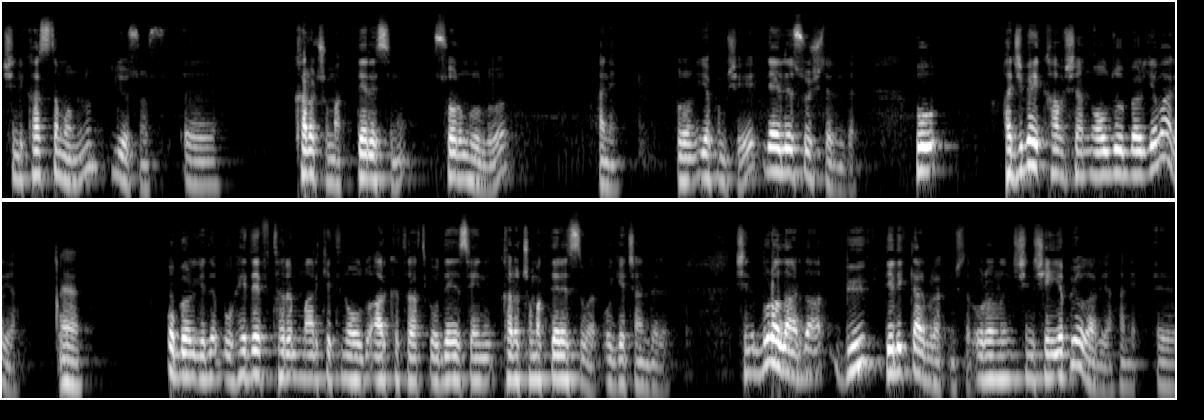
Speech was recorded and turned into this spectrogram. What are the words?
Şimdi Kastamonu'nun biliyorsunuz e, Karaçomak Deresi'nin sorumluluğu hani buranın yapım şeyi devlet su işlerinde. Bu Hacı Bey kavşağının olduğu bölge var ya Evet. o bölgede bu hedef tarım marketin olduğu arka taraftaki o DSE'nin Karaçomak Deresi var. O geçen dere. Şimdi buralarda büyük delikler bırakmışlar. Oranın şimdi şey yapıyorlar ya hani e,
